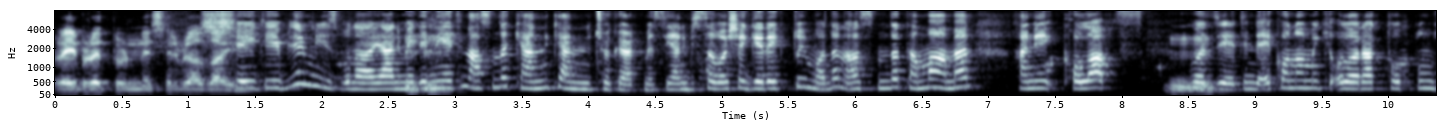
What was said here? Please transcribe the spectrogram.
Ray Bradbury'nin eseri biraz daha iyi. Şey diyebilir miyiz buna? Yani medeniyetin aslında kendi kendini çökertmesi. Yani bir savaşa gerek duymadan aslında tamamen hani kollaps Hı-hı. vaziyetinde ekonomik olarak toplum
